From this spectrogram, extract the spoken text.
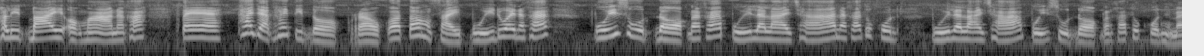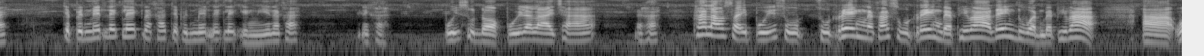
ผลิตใบออกมานะคะ แต่ถ้าอยากให้ติดดอกเราก็ต้องใส่ปุ๋ยด้วยนะคะ ปุ๋ยสูตรดอกนะคะ ปุ๋ยละลายช้านะคะ ทุกคนปุ๋ยละลายช้า ปุ๋ยสูตรดอกนะคะ ทุกคนเห็นไหม จะเป็นเม็ดเล็ก ๆนะคะ จะเป็นเม็ดเล็ก ๆ อย่างนี้นะคะนี่ค่ะ ปุ๋ยสูตรดอกปุ๋ยละลายช้านะคะ ถ้าเราใส่ปุ๋ยสูตรสูตรเร่งนะคะ สูตรเร่งแบบที่ว่าเร่งด่วนแบบที่ว่าอ่าไ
